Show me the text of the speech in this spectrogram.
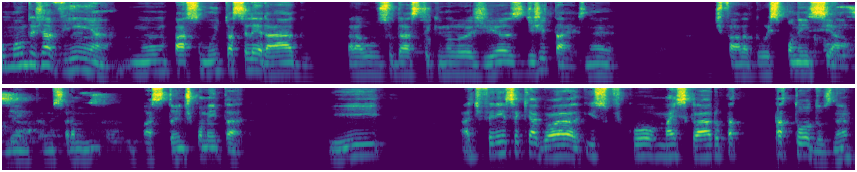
o mundo já vinha num passo muito acelerado para o uso das tecnologias digitais, né? A gente fala do exponencial, né? Então isso era bastante comentado. E a diferença é que agora isso ficou mais claro para todos, né?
